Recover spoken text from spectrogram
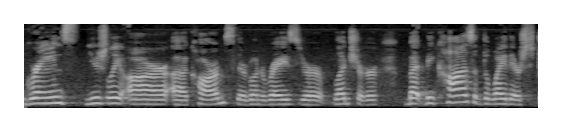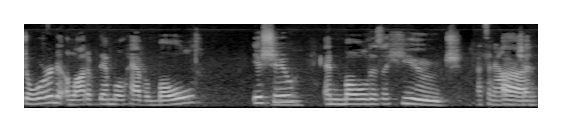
grains usually are uh, carbs. They're going to raise your blood sugar. But because of the way they're stored, a lot of them will have a mold issue. Mm-hmm. And mold is a huge That's an uh, allergen.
